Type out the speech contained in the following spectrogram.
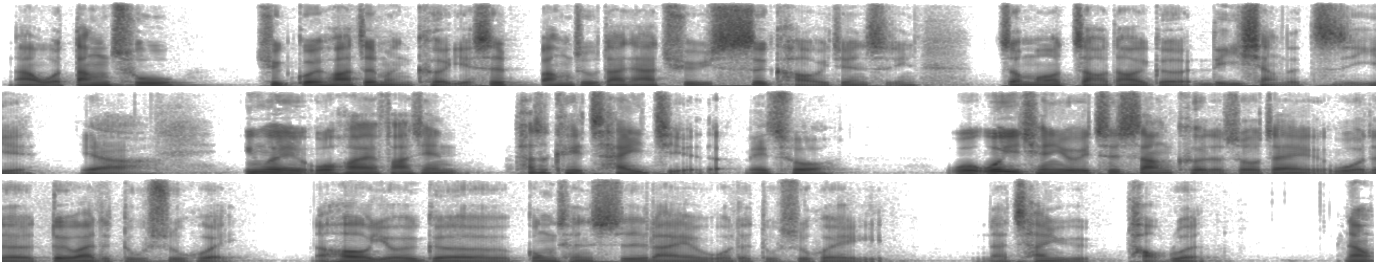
那我当初去规划这门课，也是帮助大家去思考一件事情：怎么找到一个理想的职业呀.因为我后来发现，它是可以拆解的。没错。我我以前有一次上课的时候，在我的对外的读书会，然后有一个工程师来我的读书会来参与讨论。那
